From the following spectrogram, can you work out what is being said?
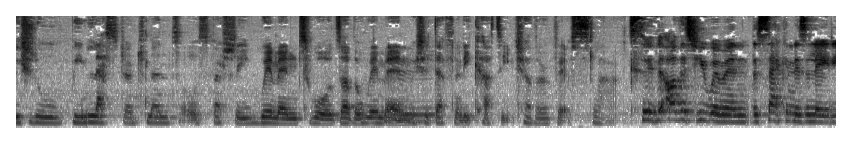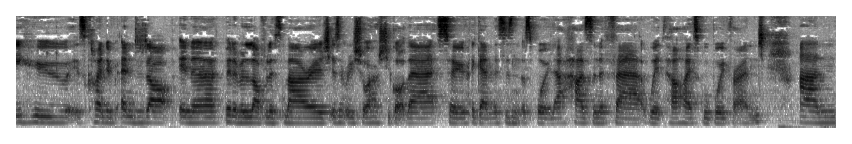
we should all be less judgmental, especially women towards other women. We should mm-hmm. definitely cut each other a bit of slack. So the other two women, the second is a lady who is kind of ended up in a bit of a loveless marriage, isn't really sure how she got there. So again, this isn't a spoiler, has an affair with her high school boyfriend. And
